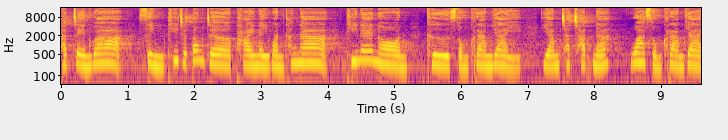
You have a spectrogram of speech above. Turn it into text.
ชัดเจนว่า สิ่งที่จะต้องเจอภายในวันข้างหน้าที่แน่นอนคือสงครามใหญ่ ย้ำชัดๆนะว่าสงครามใหญ่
